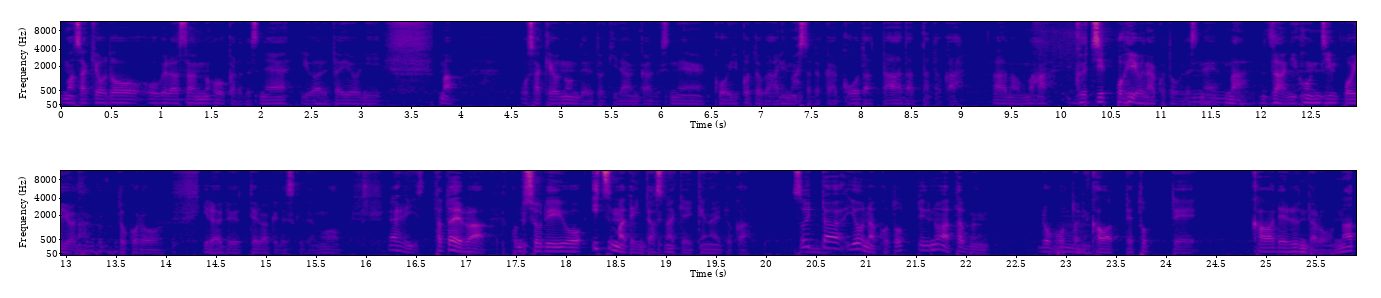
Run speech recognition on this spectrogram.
まあ、先ほど小倉さんの方からですね言われたように、まあ、お酒を飲んでる時なんかはですねこういうことがありましたとかこうだったああだったとかあの、まあ、愚痴っぽいようなことをですね、うん。まあ、ザ日本人っぽいようなところをいろいろ言ってるわけですけどもやはり例えばこの書類をいつまでに出さなきゃいけないとかそういったようなことっていうのは多分ロボットに代わって取って変われるんだろうなっ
